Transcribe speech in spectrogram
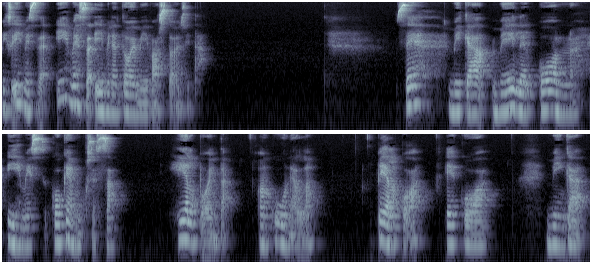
Miksi ihmeessä, ihmeessä ihminen toimii vastoin sitä? Se, mikä meille on ihmiskokemuksessa helpointa, on kuunnella pelkoa, ekoa, minkä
